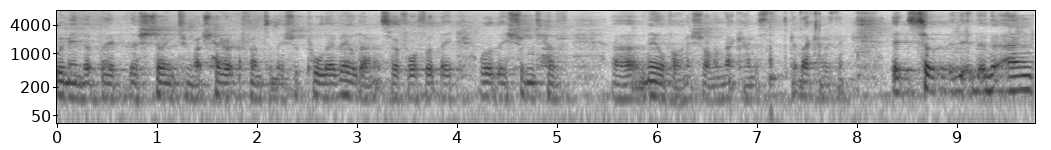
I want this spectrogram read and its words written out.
women that they, they're showing too much hair at the front and they should pull their veil down and so forth, that they, or that they shouldn't have uh, nail varnish on and that kind of that kind of thing. It, so, and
